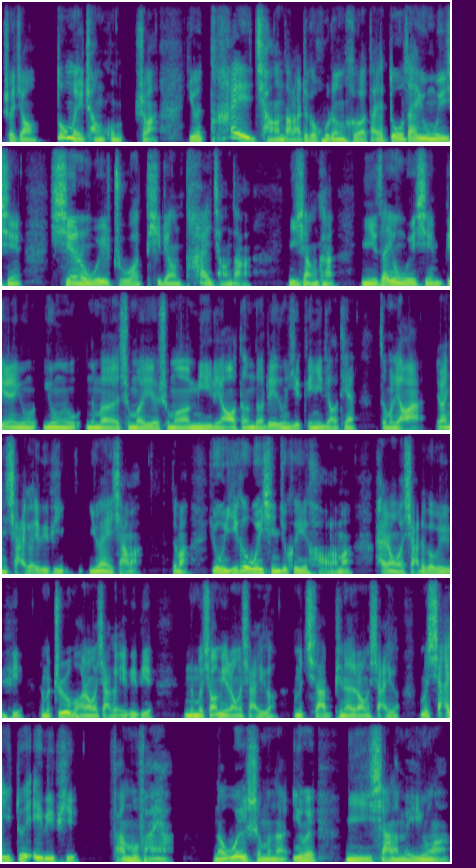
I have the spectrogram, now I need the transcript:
社交都没成功，是吧？因为太强大了，这个护城河，大家都在用微信，先入为主啊，体量太强大。你想看，你在用微信，别人用用那么什么什么米聊等等这些东西给你聊天，怎么聊啊？让你下一个 APP，你愿意下吗？对吧？用一个微信就可以好了吗？还让我下这个 APP？那么支付宝让我下个 APP，那么小米让我下一个，那么其他平台让我下一个，那么下一堆 APP，烦不烦呀？那为什么呢？因为你下了没用啊，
